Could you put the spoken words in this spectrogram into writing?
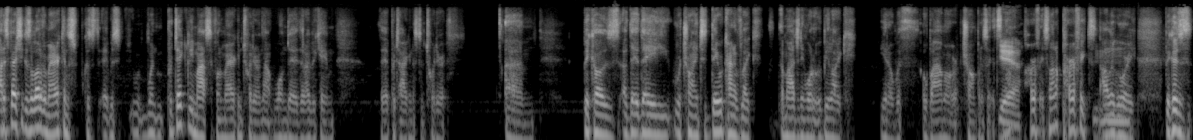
and especially because a lot of Americans, because it was when particularly massive on American Twitter, and that one day that I became the protagonist of Twitter, um, because they they were trying to, they were kind of like imagining what it would be like, you know, with Obama or Trump, and it's, it's Yeah. not perfect. It's not a perfect Mm. allegory because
